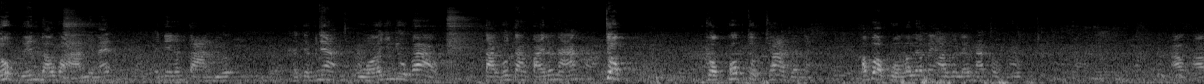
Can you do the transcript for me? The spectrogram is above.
ยกเว้นเบาหวานเห็นไหมอ้เนี่ยน้ำตาลเยอะเข้าใจไหมเนี่ยหัวยังอยู่เปล่าต่างคนต่างไปแล้วนะ จบ จบภพจบชาติกันนะเขาบอกผัวกันแล้วไม่เอากันแล้วนะตรงนี้เอาเอา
